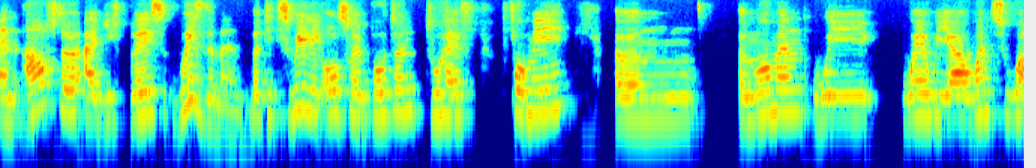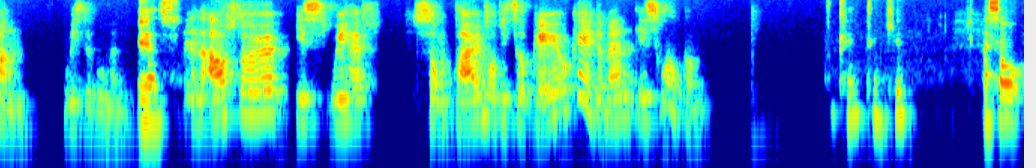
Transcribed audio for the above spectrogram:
And after I give place with the man. But it's really also important to have, for me, um, a moment we where we are one to one with the woman. Yes. And after is we have sometimes if it's okay, okay, the man is welcome. Okay, thank you. I saw,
